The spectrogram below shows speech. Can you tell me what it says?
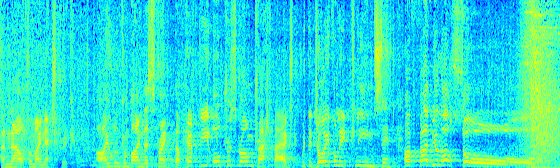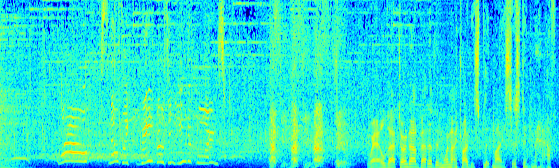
And now for my next trick. I will combine the strength of hefty, ultra strong trash bags with the joyfully clean scent of Fabuloso! Wow! Smells like rainbows and unicorns! Hefty, hefty, hefty! Well, that turned out better than when I tried to split my assistant in half.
